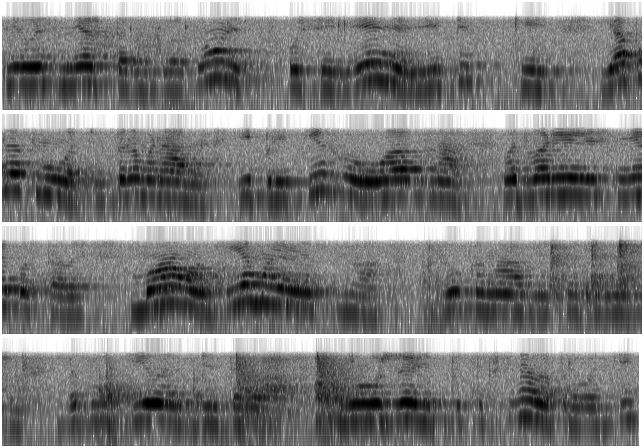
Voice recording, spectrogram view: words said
Снилось мне, что развернулись усиления лепестки. Я проснулась утром рано и притихла у окна. Во дворе снег усталый. Мама, где моя весна? Вдруг она в лесу дремучем заблудилась без дорог. Неужели смело проводить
